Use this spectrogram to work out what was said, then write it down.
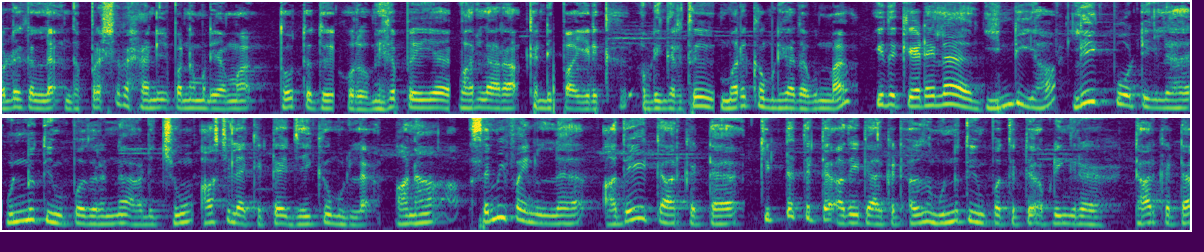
தொடர்களில் அந்த ப்ரெஷரை ஹேண்டில் பண்ண முடியாமல் தோத்தது ஒரு மிகப்பெரிய வரலாறாக கண்டிப்பாக இருக்குது அப்படிங்கிறது மறுக்க முடியாத உண்மை. இதுக்கு இடையில இந்தியா லீக் போட்டியில் முன்னூற்றி முப்பது ரன் அடிச்சும் ஆஸ்திரேலியா கிட்ட ஜெயிக்க முடியல. ஆனால் செமிஃபைனலில் அதே டார்கெட்டை கிட்டத்தட்ட அதே டார்கெட் அதாவது முன்னூற்றி முப்பத்தெட்டு அப்படிங்கிற டார்கெட்டை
